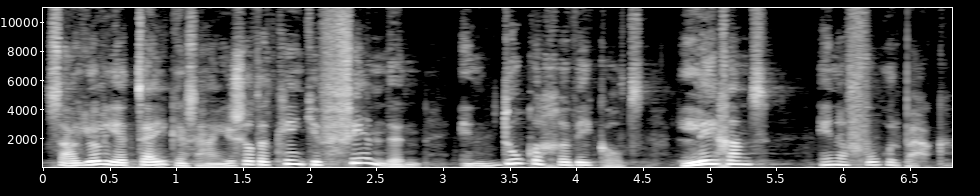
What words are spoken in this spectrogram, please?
zal jullie het teken zijn. Je zult het kindje vinden, in doeken gewikkeld, liggend in een voerbak.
